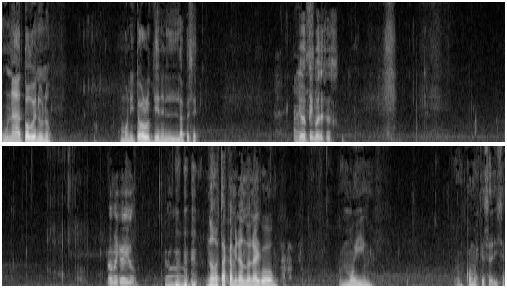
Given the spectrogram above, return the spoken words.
Una todo en uno. Monitor tiene la PC. Ah, Yo sí. tengo de esas. No, me caigo. No. No, estás caminando en algo muy... ¿Cómo es que se dice?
